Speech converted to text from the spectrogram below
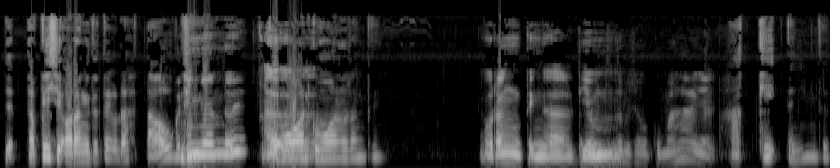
Ya, tapi si orang itu teh udah tahu geningan teh. Kemauan kemauan orang teh. orang tinggal Itu diem bisa kumaha nya. Haki anjing itu.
